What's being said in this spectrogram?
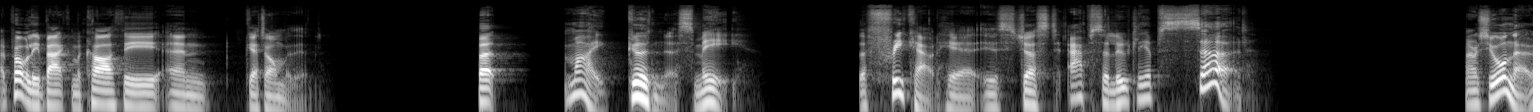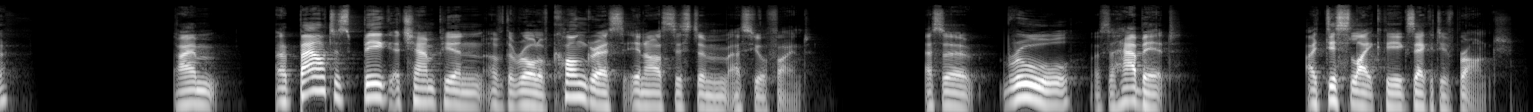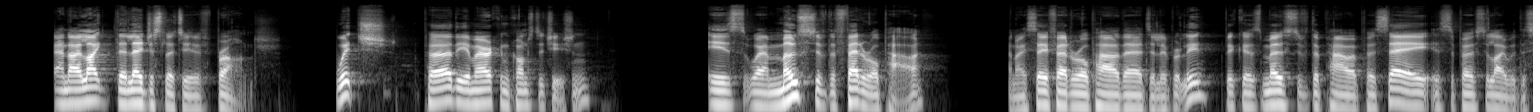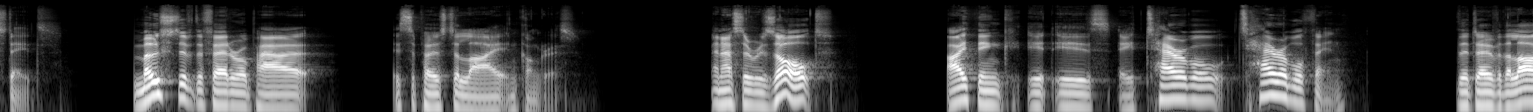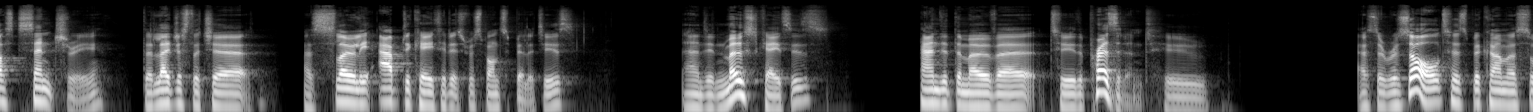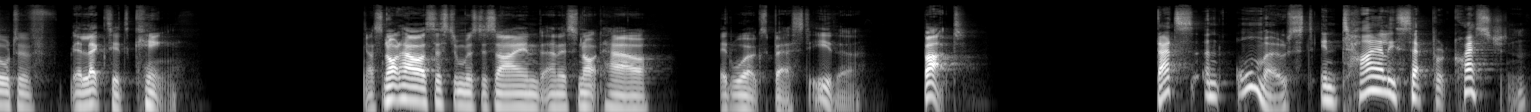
I'd probably back McCarthy and get on with it. But my goodness me, the freakout here is just absolutely absurd. Now, as you all know, I'm about as big a champion of the role of Congress in our system as you'll find. As a rule, as a habit, I dislike the executive branch. And I like the legislative branch, which, per the American Constitution, is where most of the federal power, and I say federal power there deliberately because most of the power per se is supposed to lie with the states most of the federal power is supposed to lie in Congress. And as a result, I think it is a terrible, terrible thing that over the last century, the legislature has slowly abdicated its responsibilities and, in most cases, handed them over to the president, who, as a result, has become a sort of elected king. That's not how our system was designed, and it's not how it works best either. But that's an almost entirely separate question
